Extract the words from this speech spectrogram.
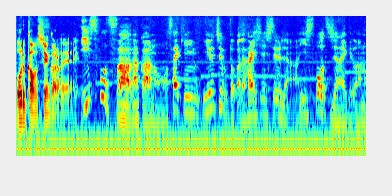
おるかもしれんからね。で e スポーツさなんかあの最近 YouTube とかで配信してるじゃん。E スポーツじゃないけどあの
